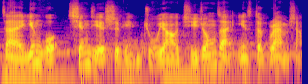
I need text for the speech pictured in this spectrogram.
在英国，清洁视频主要集中在 Instagram 上。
